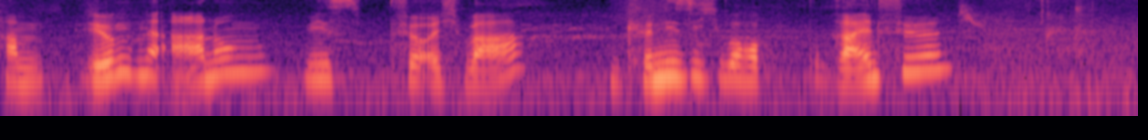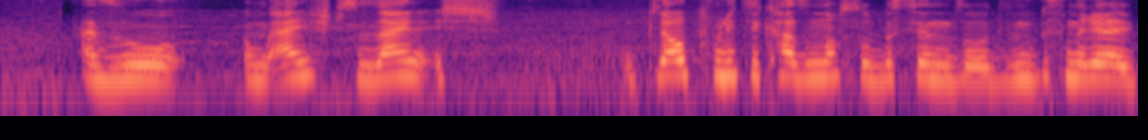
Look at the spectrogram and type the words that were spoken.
haben irgendeine Ahnung, wie es für euch war? Können die sich überhaupt reinfühlen? Also, um ehrlich zu sein, ich glaube, Politiker sind noch so ein bisschen so, die sind ein bisschen real-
